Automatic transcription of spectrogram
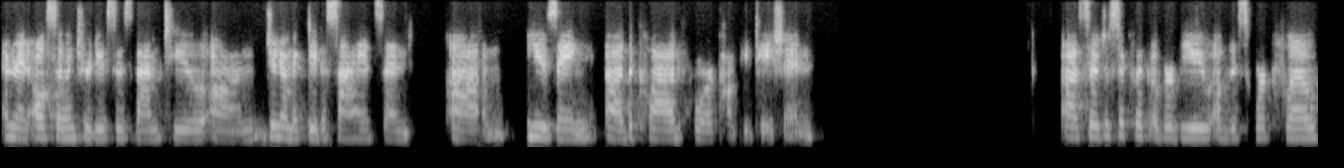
And then also introduces them to um, genomic data science and um, using uh, the cloud for computation. Uh, so just a quick overview of this workflow.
